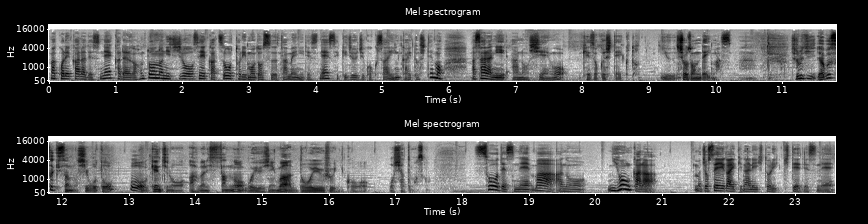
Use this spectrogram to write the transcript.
まあ、これからですね彼らが本当の日常生活を取り戻すためにですね赤十字国際委員会としても、まあ、さらにあの支援を継続していくという所存でいます。ちなみに藪崎さんの仕事を現地のアフガニスタンのご友人はどういうふうにこうおっしゃってますか？そうですねまああの日本からまあ、女性がいきなり一人来てですね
